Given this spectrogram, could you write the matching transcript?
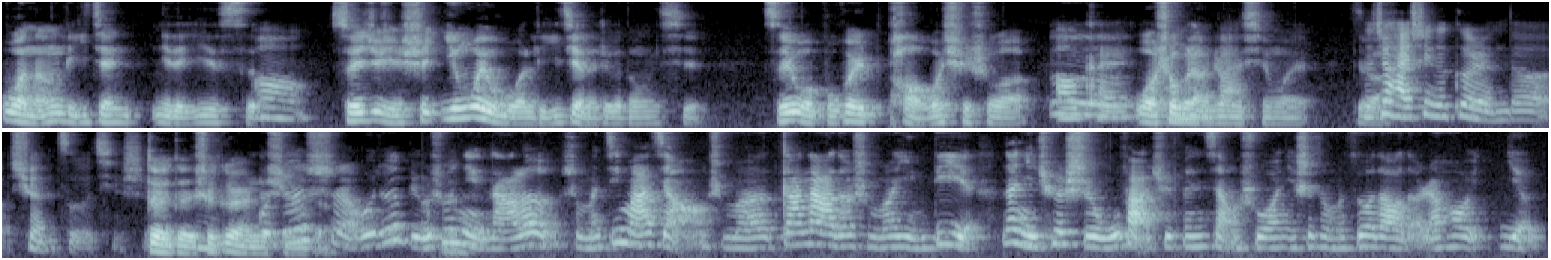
我能理解你的意思，嗯所以就也是因为我理解了这个东西，所以我不会跑过去说，OK，嗯我受不了这种行为，对所以这？还是一个个人的选择，其实对对，是嗯个人我的选择。觉得是，我觉得比如说你拿了什么金马奖，什么戛纳的什么影帝，那你确实无法去分享说你是怎么做到的，然后也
